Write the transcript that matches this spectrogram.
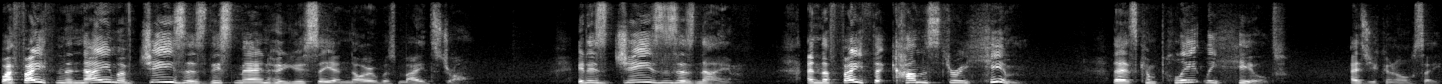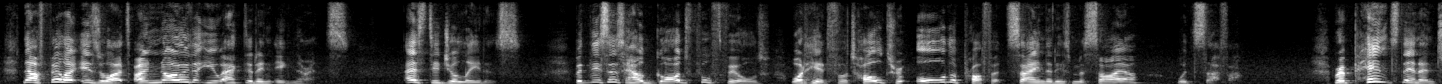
By faith in the name of Jesus, this man who you see and know was made strong. It is Jesus' name and the faith that comes through him that is completely healed, as you can all see. Now, fellow Israelites, I know that you acted in ignorance, as did your leaders. But this is how God fulfilled what he had foretold through all the prophets, saying that his Messiah would suffer. Repent then and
